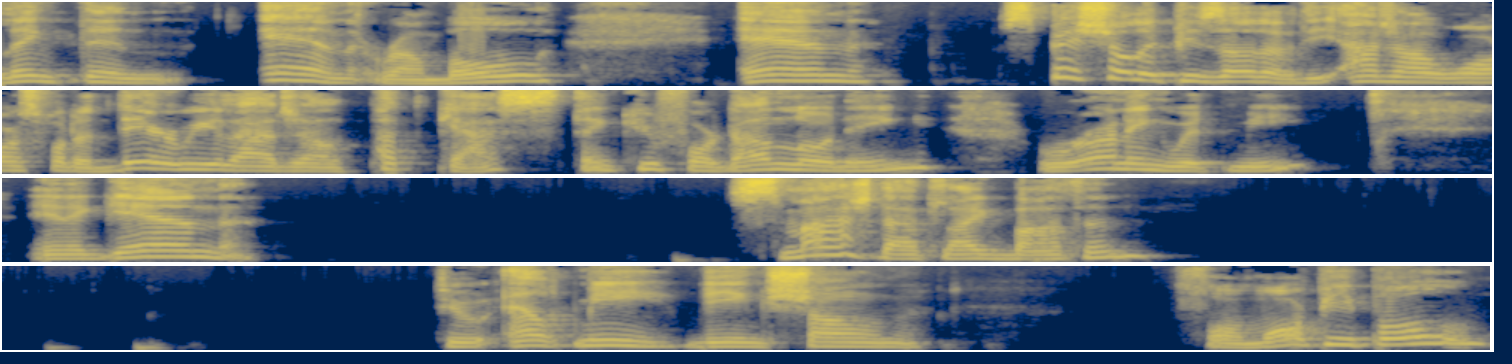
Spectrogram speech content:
LinkedIn, and Rumble. And special episode of the Agile Wars for the Dare Real Agile podcast. Thank you for downloading, running with me. And again, smash that like button to help me being shown for more people.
